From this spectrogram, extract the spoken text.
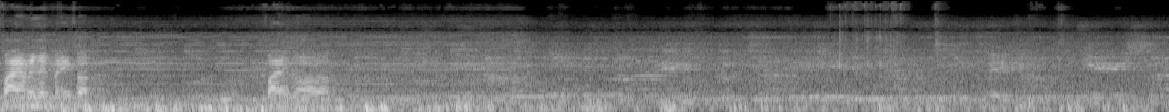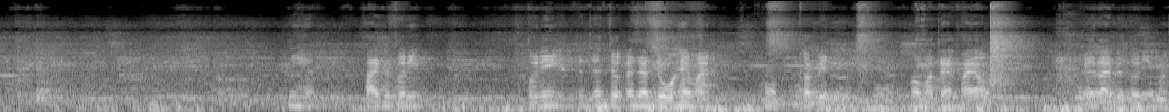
ไฟล์มาจากไหนก็ ไฟล์ก็นี่ครับไฟล์คือตัวนี้ ตัวนี้อาจารย์โจอาจารย์โจให้มา ครับ ก็เป็นก็มาแตะไฟล์เอาไม่ได้เป็นตัวนี้มา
